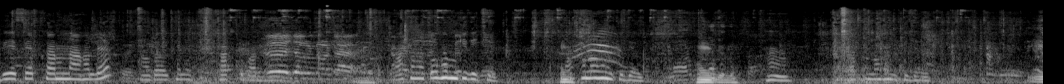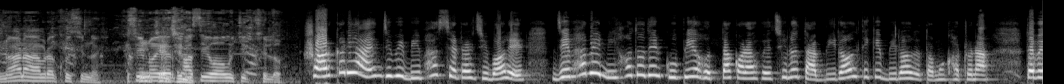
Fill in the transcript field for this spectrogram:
বিএসএফ ক্যাম্প না হলে আমরা এখানে থাকতে পারব না। এখনও তো হুমকি দিচ্ছে। এখনও হুমকি দেয়। হ্যাঁ এখনও হুমকি দেয়। না না আমরা খুশি নই। খুশি নই এর ফাঁসি হওয়া উচিত ছিল। সরকারি আইনজীবী বিভাস চ্যাটার্জি বলেন যেভাবে নিহতদের কুপিয়ে হত্যা করা হয়েছিল তা বিরল থেকে বিরলতম ঘটনা। তবে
